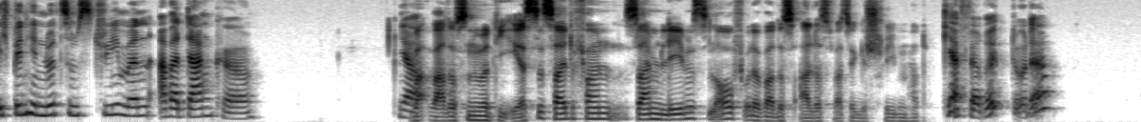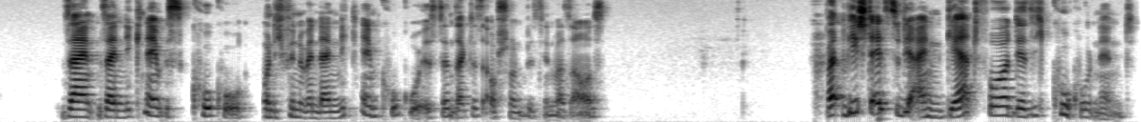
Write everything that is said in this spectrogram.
ich bin hier nur zum Streamen, aber danke. Ja. War, war das nur die erste Seite von seinem Lebenslauf oder war das alles, was er geschrieben hat? Ja, verrückt, oder? Sein, sein Nickname ist Coco. Und ich finde, wenn dein Nickname Coco ist, dann sagt das auch schon ein bisschen was aus. Wie stellst du dir einen Gerd vor, der sich Coco nennt?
